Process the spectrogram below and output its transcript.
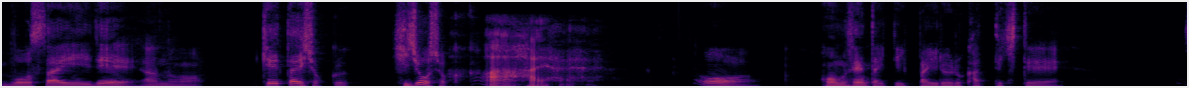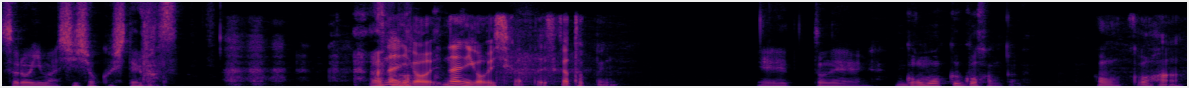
防災で、あの、携帯食非常食ああ、はいはいはい。をホームセンター行っていっぱいいろいろ買ってきて、それを今試食してます。何が何が美味しかったですか？特に。えーっとね、五目ご飯かな。ごもご飯。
